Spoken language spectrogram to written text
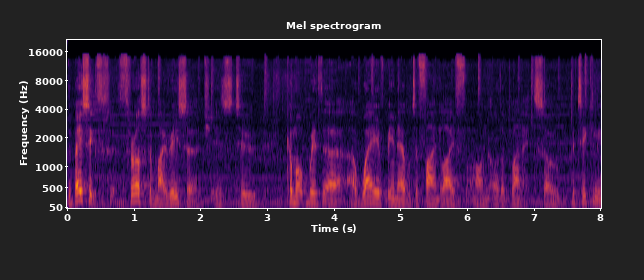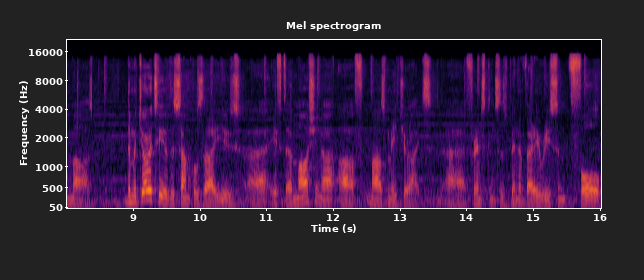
The basic th thrust of my research is to come up with a, a, way of being able to find life on other planets, so particularly Mars. The majority of the samples that I use, uh, if they're Martian, are, are Mars meteorites. Uh, for instance, there's been a very recent fall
